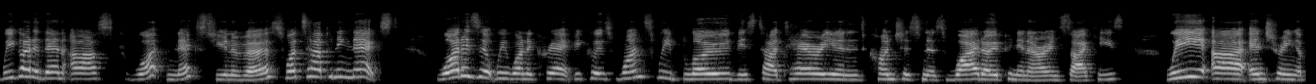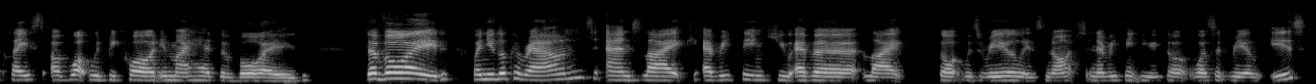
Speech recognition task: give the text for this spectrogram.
we got to then ask what next, universe? What's happening next? What is it we want to create? Because once we blow this Tartarian consciousness wide open in our own psyches, we are entering a place of what would be called in my head the void the void. When you look around and like everything you ever like thought was real is not and everything you thought wasn't real is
